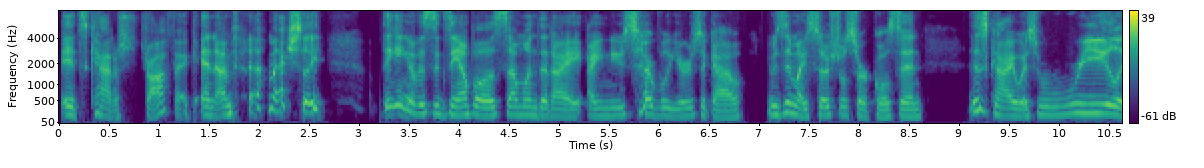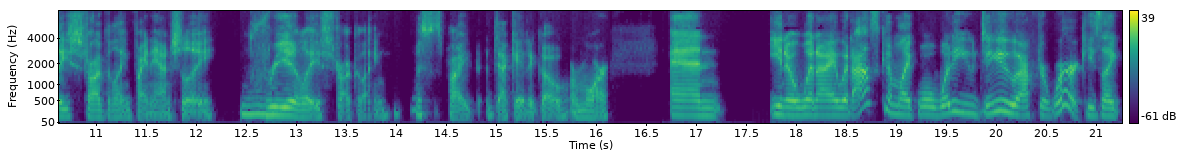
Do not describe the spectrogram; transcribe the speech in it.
it's catastrophic. And I'm I'm actually thinking of this example as someone that I I knew several years ago. He was in my social circles and this guy was really struggling financially, really struggling. This is probably a decade ago or more. And, you know, when I would ask him, like, well, what do you do after work? He's like,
